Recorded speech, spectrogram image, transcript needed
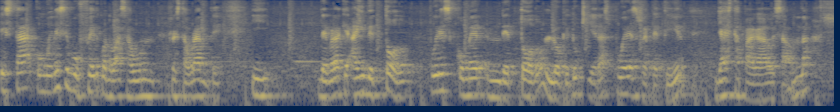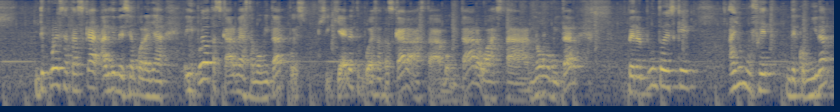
está como en ese buffet cuando vas a un restaurante y de verdad que hay de todo. Puedes comer de todo, lo que tú quieras, puedes repetir, ya está pagado esa onda. te puedes atascar. Alguien decía por allá, ¿y puedo atascarme hasta vomitar? Pues si quieres te puedes atascar hasta vomitar o hasta no vomitar. Pero el punto es que hay un buffet de comida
